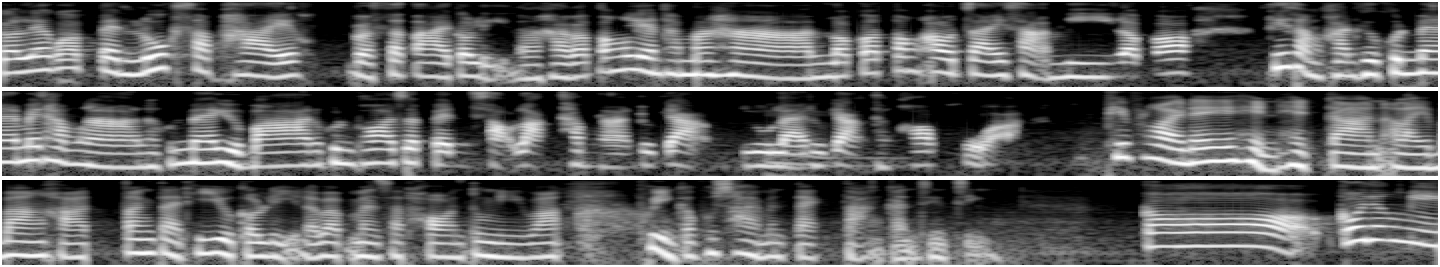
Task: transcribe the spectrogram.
ก็เรียกว่าเป็นลูกสะใภ้ แบบสไตล์เกาหลีนะคะ ก็ต้องเรียนทำอาหาร แล้วก็ต้องเอาใจสามี แล้วก็ที่สำคัญคือคุณแม่ไม่ทำงาน คุณแม่อยู่บ้าน คุณพ่อจะเป็นเสาหลักทำงานทุกอย่างดูแลทุกอย่างทั้งครอบครัว พี่พลอยได้เห็นเหตุการณ์อะไรบ้างคะ ตั้งแต่ที่อยู่เกาหลีแล้วแบบมันสะท้อนตรงนี้ว่า ผู้หญิงกับผู้ชายมันแตกต่างกันจริง ก็ก็ยังมี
